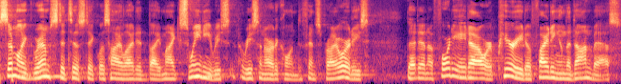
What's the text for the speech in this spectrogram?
similar grim statistic was highlighted by Mike Sweeney, a recent article in Defense Priorities, that in a 48 hour period of fighting in the Donbass,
